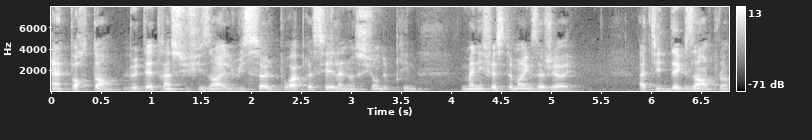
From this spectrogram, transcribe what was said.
important peut être insuffisant à lui seul pour apprécier la notion de prime manifestement exagérée. À titre d'exemple,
